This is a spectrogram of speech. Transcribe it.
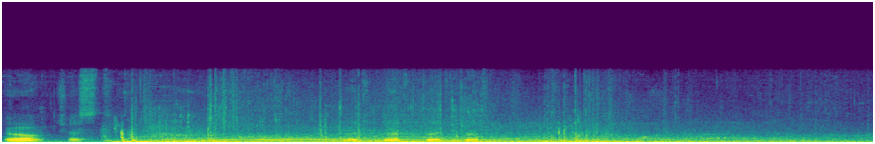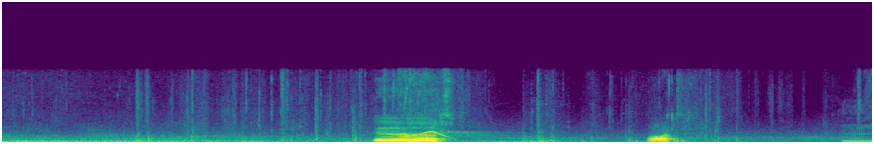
Go, just... Good, good, good, good. Good. What? Hmm.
